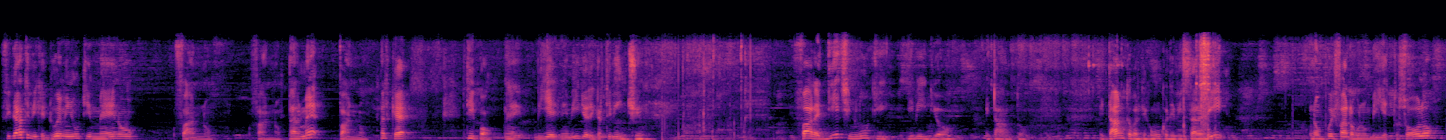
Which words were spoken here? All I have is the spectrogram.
Fidatevi che 2 minuti in meno fanno, fanno, per me fanno, perché tipo nei, nei video di Gratte Vinci fare 10 minuti di video è tanto. È tanto perché comunque devi stare lì non puoi farlo con un biglietto solo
